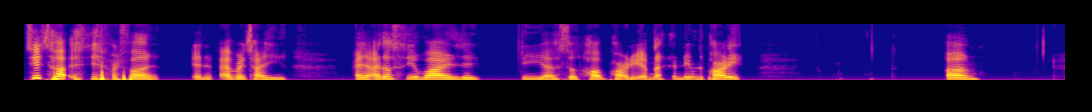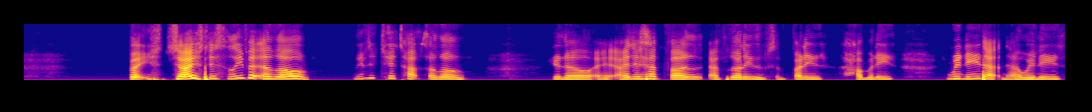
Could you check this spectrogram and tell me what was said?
TikTok is just for fun and advertising, and I don't see why the the uh, so-called party. I'm not gonna name the party. Um, but guys, just leave it alone. Leave the TikTok alone. You know, I, I just had fun uploading some funny comedy. We need that now. We need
